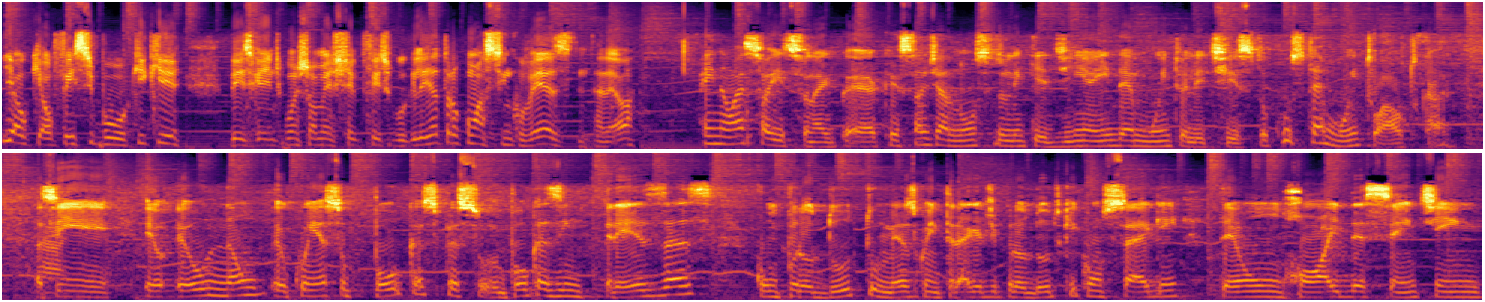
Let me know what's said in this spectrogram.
e ao que é o Facebook, que desde que a gente começou a mexer com o Facebook, ele já trocou umas cinco vezes, entendeu? E não é só isso, né? É, a questão de anúncio do LinkedIn ainda é muito elitista. O custo é muito alto, cara. Assim, ah. eu, eu não. Eu conheço poucas pessoas, poucas empresas com produto, mesmo com entrega de produto, que conseguem ter um ROI decente em,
